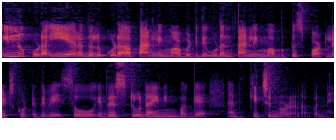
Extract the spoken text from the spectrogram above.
ಇಲ್ಲೂ ಕೂಡ, ಈ ಏರಿಯಾದಲ್ಲೂ ಕೂಡ ಪ್ಯಾನ್ಲಿಂಗ್ ಮಾಡಿಬಿಟ್ಟಿದ್ದೀವಿ ವುಡನ್ ಪ್ಯಾನ್ಲಿಂಗ್ ಮಾಡಿಬಿಟ್ಟು ಸ್ಪಾಟ್ಲೈಟ್ಸ್ ಕೊಟ್ಟಿದ್ದೀವಿ. ಸೊ ಇದಿಷ್ಟು ಡೈನಿಂಗ್ ಬಗ್ಗೆ. ಆ್ಯಂಡ್ ಕಿಚನ್ ನೋಡೋಣ ಬನ್ನಿ.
